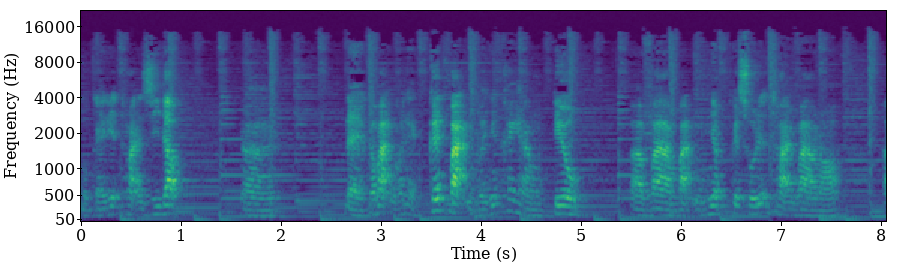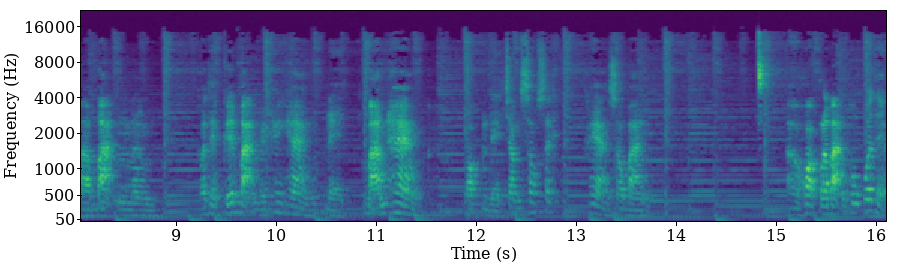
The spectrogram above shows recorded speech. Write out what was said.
một cái điện thoại di động à, để các bạn có thể kết bạn với những khách hàng mục tiêu à, và bạn nhập cái số điện thoại vào đó. À, bạn à, có thể kết bạn với khách hàng để bán hàng hoặc để chăm sóc khách hàng sau bán. À, hoặc là bạn cũng có thể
